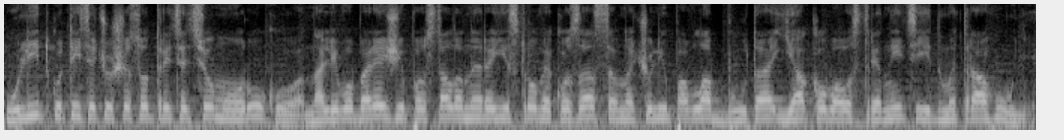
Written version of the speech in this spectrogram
Улітку 1637 року на лівобережжі повстало нереєстрове козацтво на чолі Павла Бута, Якова Остряниці і Дмитра Гуні.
